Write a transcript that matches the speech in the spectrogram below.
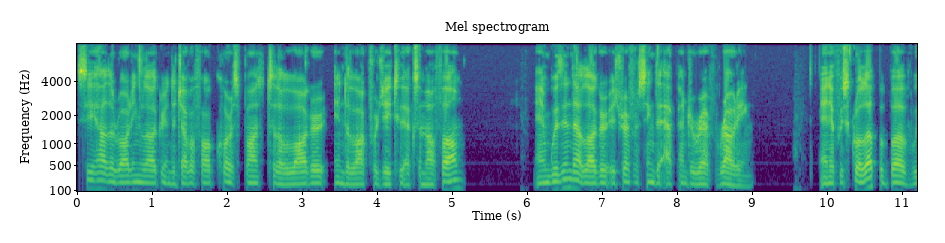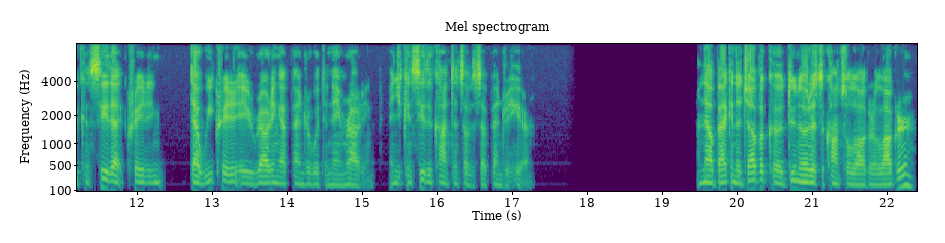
See how the routing logger in the Java file corresponds to the logger in the log4j2 XML file? And within that logger is referencing the appender ref routing. And if we scroll up above, we can see that creating that we created a routing appender with the name routing. And you can see the contents of this appender here. Now back in the Java code, do notice the console logger logger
